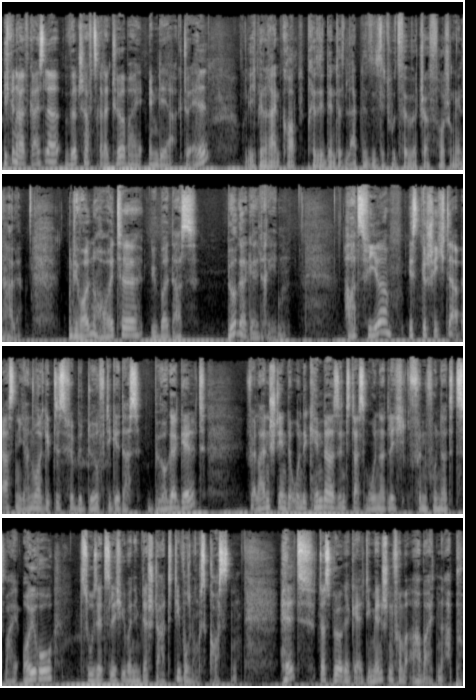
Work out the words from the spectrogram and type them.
Ich bin Ralf Geißler, Wirtschaftsredakteur bei MDR aktuell. Und ich bin Rein Grob, Präsident des Leibniz-Instituts für Wirtschaftsforschung in Halle. Und wir wollen heute über das Bürgergeld reden. Hartz IV ist Geschichte. Ab 1. Januar gibt es für Bedürftige das Bürgergeld. Für Alleinstehende ohne Kinder sind das monatlich 502 Euro. Zusätzlich übernimmt der Staat die Wohnungskosten. Hält das Bürgergeld die Menschen vom Arbeiten ab?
